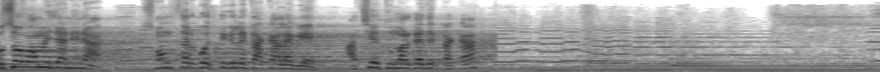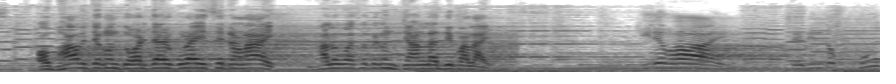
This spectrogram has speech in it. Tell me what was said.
ওসব আমি জানি না। সংসার করতে গেলে টাকা লাগে। আছে তোমার কাছে টাকা? অভাব যখন দরজার গোড়ায় এসে দাঁড়ায় ভালোবাসা তখন জানলা দিয়ে পালায়। কিরে ভাই সেদিন তো খুব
